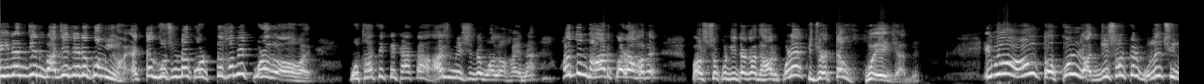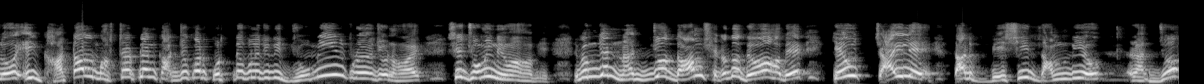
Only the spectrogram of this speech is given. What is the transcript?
এই রাজ্যের বাজেট এরকমই হয়। একটা ঘোষণা করতে হবে, করে দেওয়া হয়। কোথা থেকে টাকা আসবে সেটা বলা হয় না। হয়তো ধার করা হবে। পাঁচশো কোটি টাকা ধার করে কিছু একটা হয়ে যাবে। এবং তখন রাজ্য সরকার বলেছিল, এই ঘাটাল মাস্টার প্ল্যান কার্যকর করতে হলে যদি জমির প্রয়োজন হয়, সে জমি নেওয়া হবে। এবং যে ন্যায্য দাম সেটা তো দেওয়া হবে। কেউ চাইলে তার বেশি দাম দিয়েও রাজ্য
